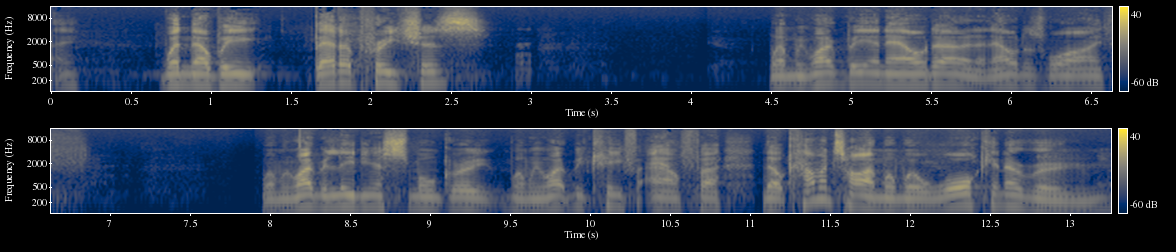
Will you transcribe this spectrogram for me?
hey? When there'll be better preachers, when we won't be an elder and an elder's wife, when we won't be leading a small group, when we won't be key for Alpha, there'll come a time when we'll walk in a room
